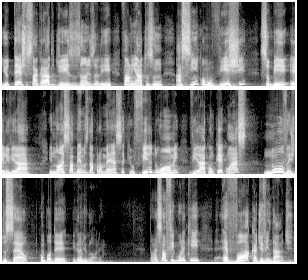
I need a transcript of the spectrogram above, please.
E o texto sagrado diz, os anjos ali, falam em Atos 1, assim como viste subir, ele virá. E nós sabemos da promessa que o Filho do Homem virá com o quê? Com as nuvens do céu, com poder e grande glória. Então essa é uma figura que evoca a divindade.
